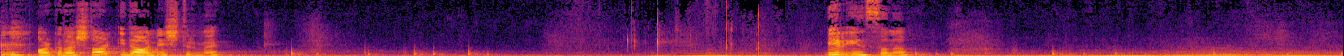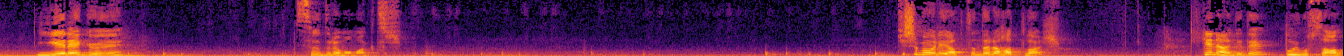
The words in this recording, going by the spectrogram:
arkadaşlar idealleştirme. Bir insanı yere göre sığdıramamaktır. Kişi böyle yaptığında rahatlar genelde de duygusal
